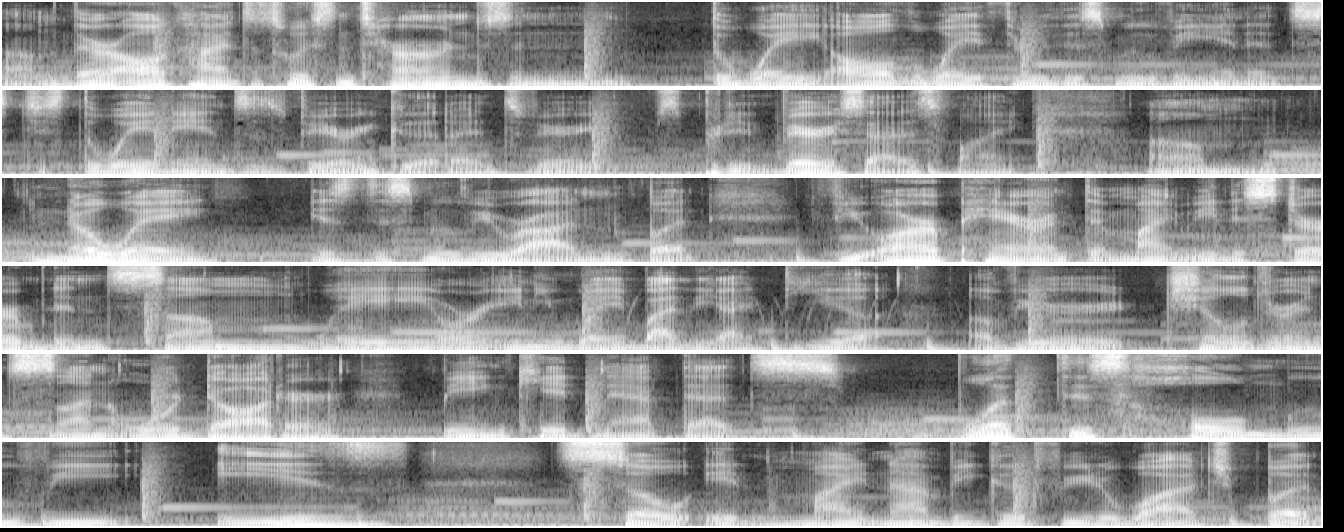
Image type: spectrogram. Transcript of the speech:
Um, there are all kinds of twists and turns and the way all the way through this movie, and it's just the way it ends is very good. It's very, it's pretty, very satisfying. Um, no way is this movie rotten, but if you are a parent that might be disturbed in some way or any way by the idea of your children, son or daughter, being kidnapped, that's what this whole movie is. So it might not be good for you to watch, but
